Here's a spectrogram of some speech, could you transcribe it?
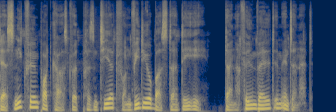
Der Sneakfilm Podcast wird präsentiert von videobuster.de, deiner Filmwelt im Internet.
